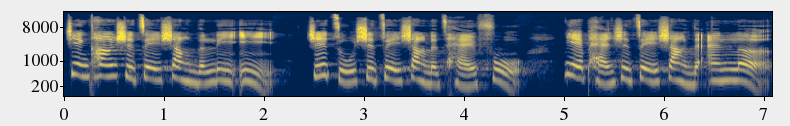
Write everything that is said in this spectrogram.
健康是最上的利益，知足是最上的财富，涅槃是最上的安乐。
